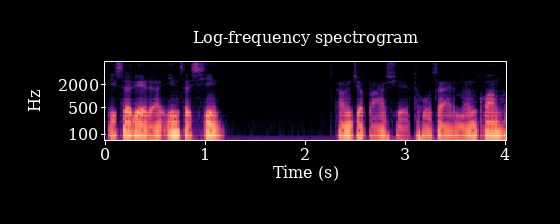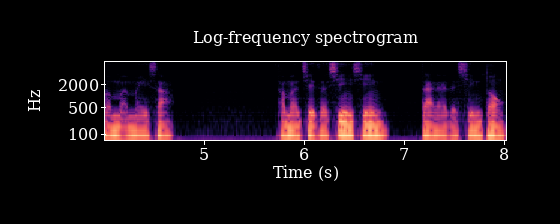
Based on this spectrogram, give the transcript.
以色列人因着信，他们就把血涂在门框和门楣上。他们借着信心带来的行动，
